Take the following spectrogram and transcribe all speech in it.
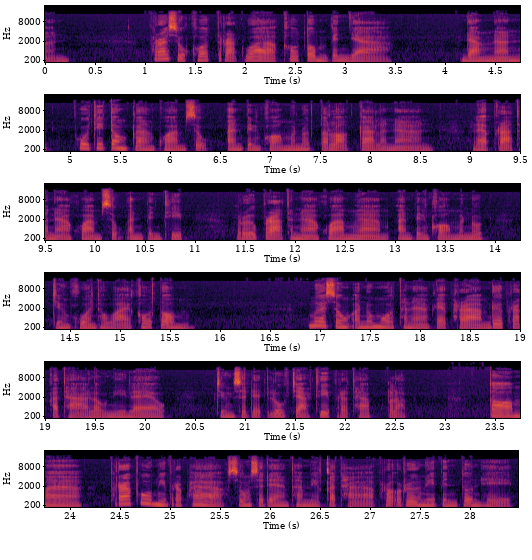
าร พระสุคตตรัสว่าข้าวต้มเป็นยา ดังนั้นผู้ที่ต้องการความสุขอันเป็นของมนุษย์ตลอดกาลนาน และปรารถนาความสุขอันเป็นทิพย์หรือปรารถนาความงามอันเป็นของมนุษย์ จึงควรถวายข้าวต้ม เมื่อทรงอนุโมทนาแก่พราหมณ์ด้วยพระคาถาเหล่านี้แล้ว จึงเสด็จลูกจากที่ประทับกลับ ต่อมาพระผู้มีพระภาคทรงแสดงธรรมีกถาเพราะเรื่องนี้เป็นต้นเหตุ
